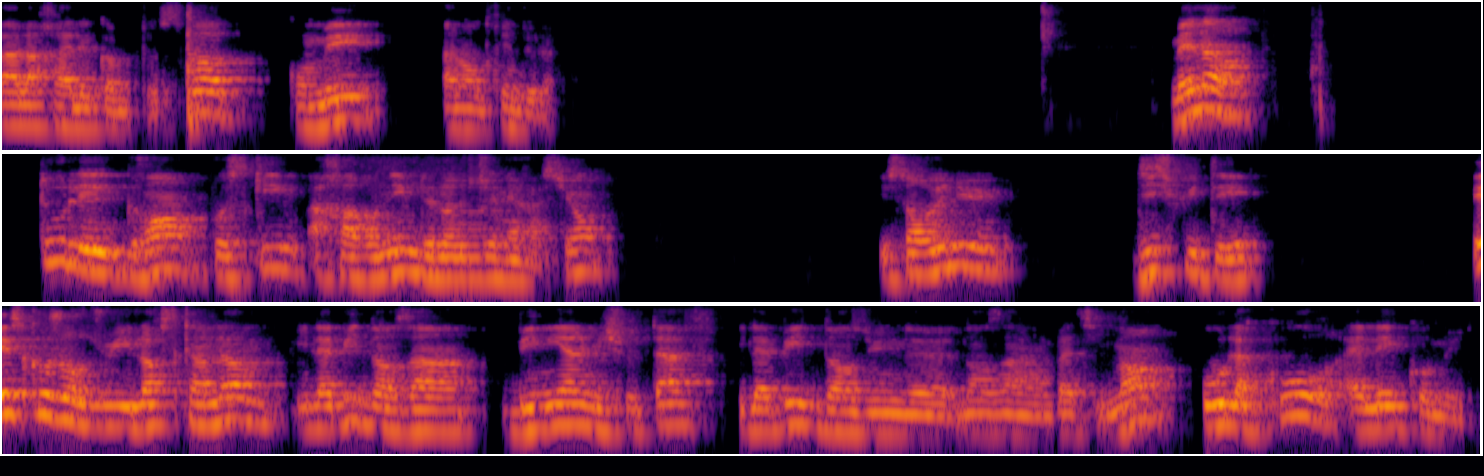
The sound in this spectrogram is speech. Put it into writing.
la halakha elle est comme Tosfot, qu'on met à l'entrée de la. Maintenant, tous les grands poskim acharonim de notre génération, ils sont venus discuter. Est-ce qu'aujourd'hui, lorsqu'un homme, il habite dans un binyan mishutaf, il habite dans, une, dans un bâtiment où la cour, elle est commune,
